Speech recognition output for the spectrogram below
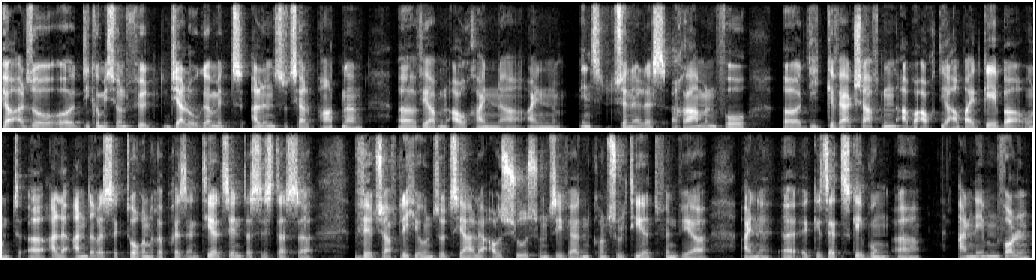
Ja, also äh, die Kommission führt Dialoge mit allen Sozialpartnern. Äh, wir haben auch ein, äh, ein institutionelles Rahmen, wo äh, die Gewerkschaften, aber auch die Arbeitgeber und äh, alle anderen Sektoren repräsentiert sind. Das ist das äh, wirtschaftliche und soziale Ausschuss und sie werden konsultiert, wenn wir eine Gesetzgebung annehmen wollen.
